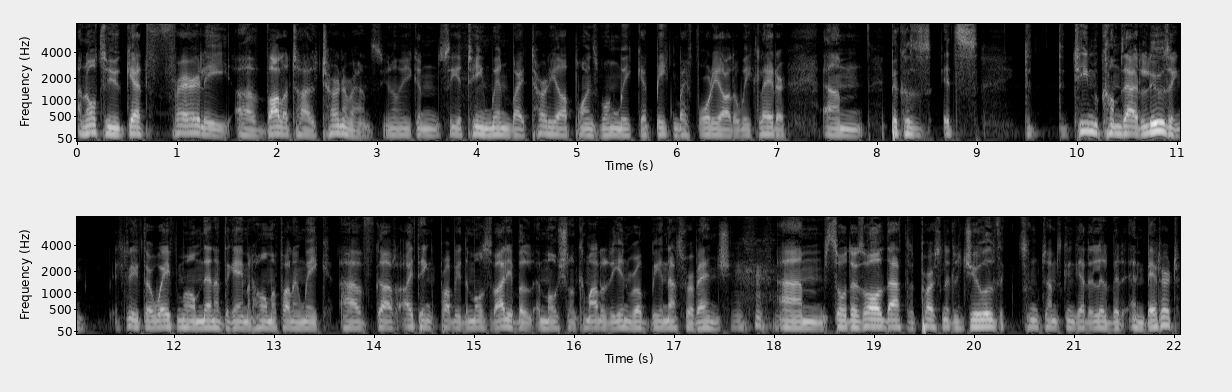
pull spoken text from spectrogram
And also, you get fairly uh, volatile turnarounds. You know, you can see a team win by 30 odd points one week, get beaten by 40 odd a week later, um, because it's the, the team who comes out losing, particularly if they're away from home, then have the game at home the following week, have got, I think, probably the most valuable emotional commodity in rugby, and that's revenge. um, so there's all that, the personal little jewels that sometimes can get a little bit embittered.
